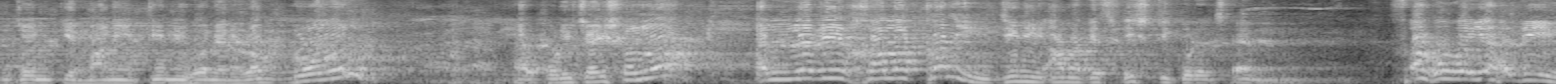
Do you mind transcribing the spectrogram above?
একজনকে মানি তিনি হলেন রব্বুল আর পরিচয় শোনো আল্লাযী খালাকানি যিনি আমাকে সৃষ্টি করেছেন ফাহুয়া ইয়াহদিন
